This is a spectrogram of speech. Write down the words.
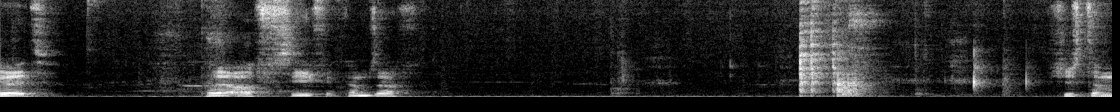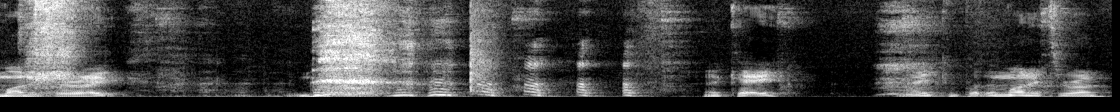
Good. Put it off, see if it comes off. It's just a monitor, right? okay. Now you can put the monitor on. And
